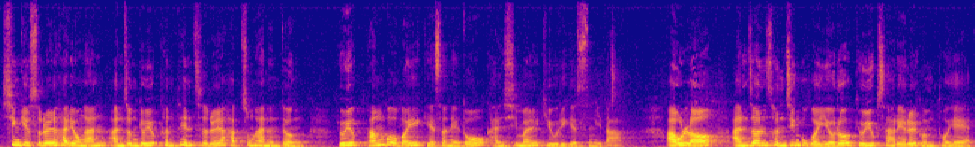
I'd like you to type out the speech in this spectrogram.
신기술을 활용한 안전교육 콘텐츠를 확충하는 등 교육 방법의 개선에도 관심을 기울이겠습니다. 아울러 안전 선진국의 여러 교육 사례를 검토해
